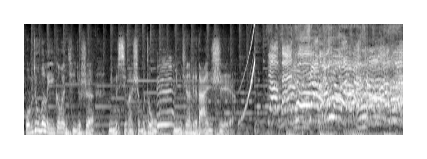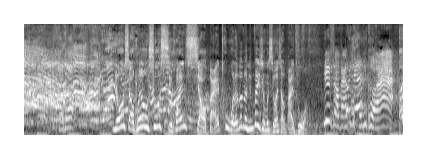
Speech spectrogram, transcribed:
我们就问了一个问题，就是你们喜欢什么动物？你们听到这个答案是小白兔。好的，有小朋友说喜欢小白兔，我来问问你为什么喜欢小白兔？因为小白兔很可爱。可爱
